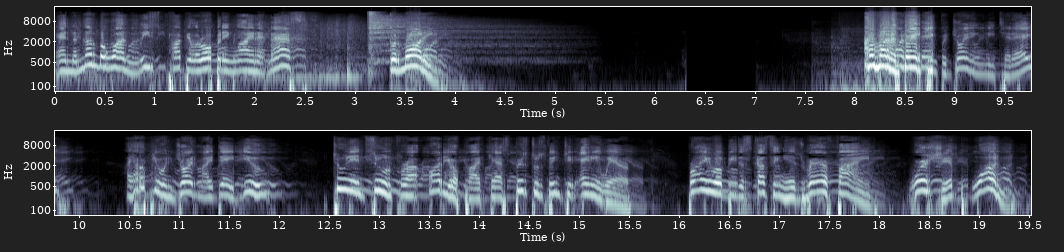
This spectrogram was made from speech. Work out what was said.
And the number one least popular opening line at Mass? Good morning. I want to thank you for joining me today. I hope you enjoyed my debut. Tune in soon for our audio podcast, Christus Vincit Anywhere. Brian will be discussing his rare find, Worship 1.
